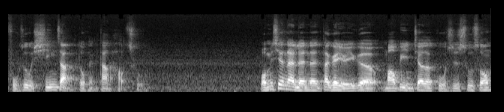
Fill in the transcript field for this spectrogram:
辅助心脏都很大的好处。我们现在人呢，大概有一个毛病叫做骨质疏松。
